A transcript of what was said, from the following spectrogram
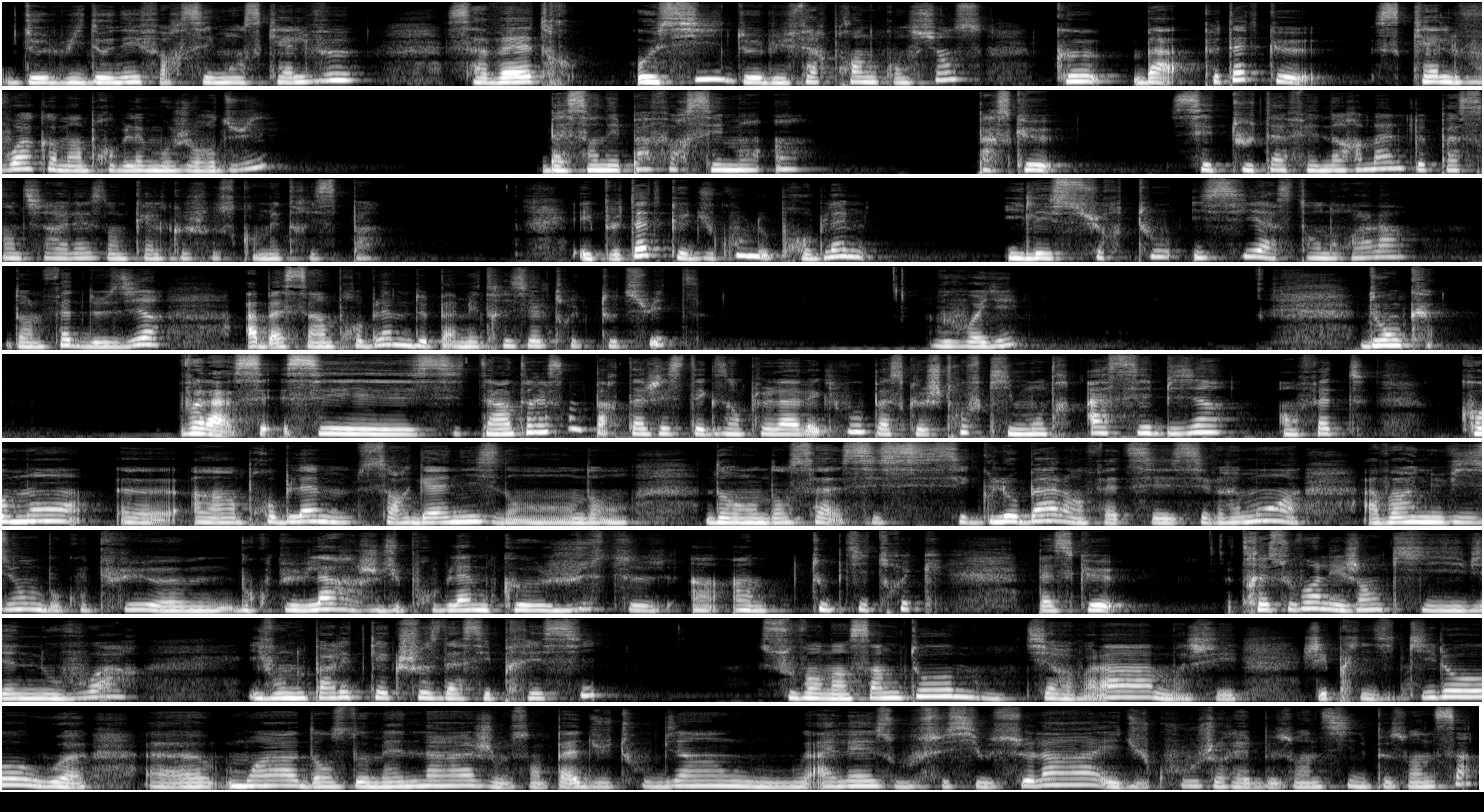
de lui donner forcément ce qu'elle veut. Ça va être aussi de lui faire prendre conscience que bah peut-être que ce qu'elle voit comme un problème aujourd'hui, bah c'en est pas forcément un. Parce que c'est tout à fait normal de pas se sentir à l'aise dans quelque chose qu'on maîtrise pas. Et peut-être que du coup, le problème, il est surtout ici, à cet endroit-là, dans le fait de se dire Ah bah c'est un problème de pas maîtriser le truc tout de suite. Vous voyez? Donc, voilà, c'était intéressant de partager cet exemple-là avec vous parce que je trouve qu'il montre assez bien, en fait, comment euh, un problème s'organise dans, dans, dans, dans ça. C'est global en fait. C'est vraiment avoir une vision beaucoup plus, euh, beaucoup plus large du problème que juste un, un, tout petit truc. Parce que très souvent, les gens qui viennent nous voir, ils vont nous parler de quelque chose d'assez précis souvent d'un symptôme, dire voilà, moi j'ai pris 10 kilos, ou euh, euh, moi dans ce domaine-là, je me sens pas du tout bien ou à l'aise ou ceci ou cela, et du coup j'aurais besoin de ci, besoin de ça.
